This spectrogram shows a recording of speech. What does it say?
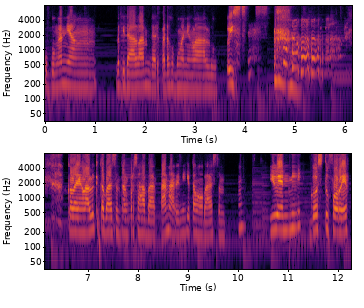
Hubungan yang lebih dalam daripada hubungan yang lalu. Wis. Kalau yang lalu kita bahas tentang persahabatan, hari ini kita mau bahas tentang you and me goes to forever.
